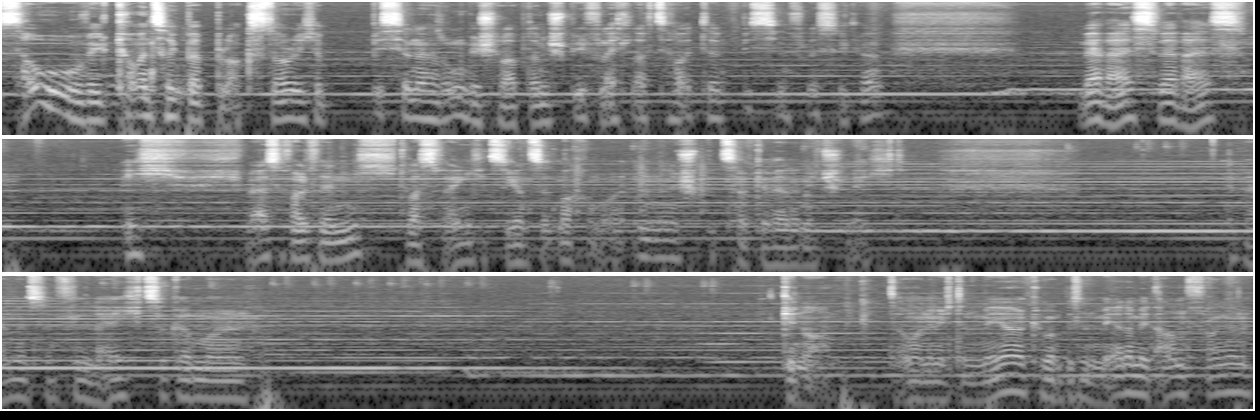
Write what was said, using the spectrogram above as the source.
So, willkommen zurück bei Block Story. Ich habe ein bisschen herumgeschraubt am Spiel. Vielleicht läuft es heute ein bisschen flüssiger. Wer weiß, wer weiß. Ich, weiß auf alle Fälle nicht, was wir eigentlich jetzt die ganze Zeit machen wollten. Eine Spitzhacke wäre nicht schlecht. Wir werden jetzt vielleicht sogar mal... Genau, da haben wir nämlich dann mehr. Können wir ein bisschen mehr damit anfangen.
